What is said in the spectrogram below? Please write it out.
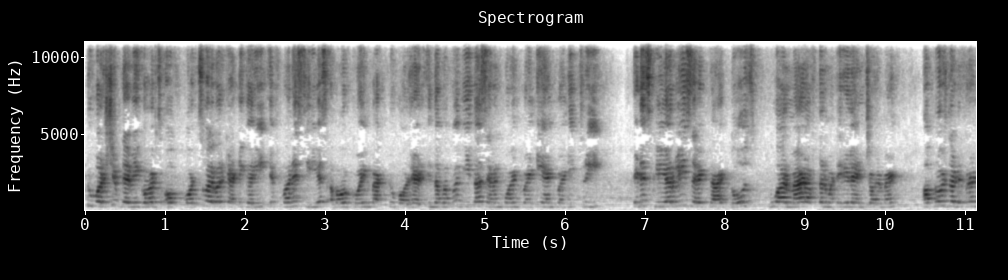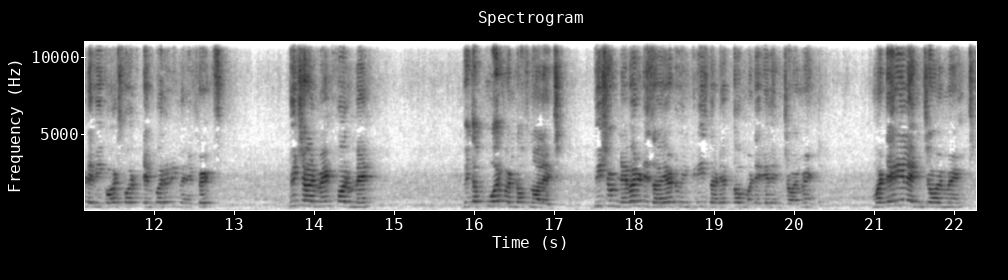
to worship demigods of whatsoever category if one is serious about going back to Godhead. In the Bhagavad Gita 7.20 and 23, it is clearly said that those who are mad after material enjoyment approach the different demigods for temporary benefits which are meant for men with a poor fund of knowledge. We should never desire to increase the depth of material enjoyment. Material enjoyment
